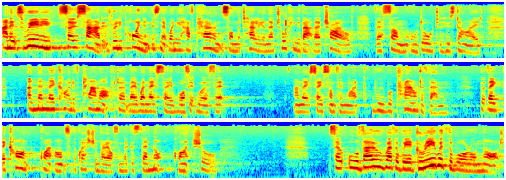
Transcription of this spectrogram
And it's really so sad, it's really poignant, isn't it, when you have parents on the telly and they're talking about their child, their son or daughter who's died. And then they kind of clam up, don't they, when they say, Was it worth it? And they say something like, We were proud of them. But they, they can't quite answer the question very often because they're not quite sure So, although whether we agree with the war or not,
